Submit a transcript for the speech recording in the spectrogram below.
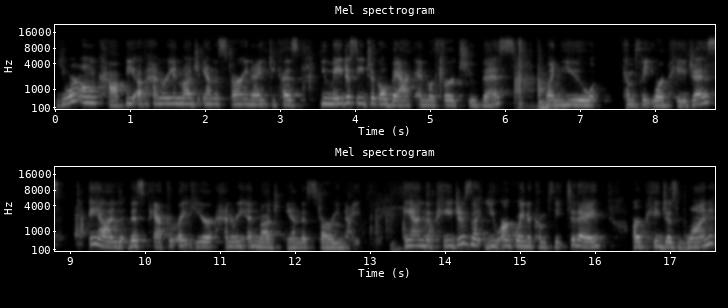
your own copy of Henry and Mudge and the Starry Night because you may just need to go back and refer to this when you complete your pages. And this packet right here, Henry and Mudge and the Starry Night. And the pages that you are going to complete today are pages one,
